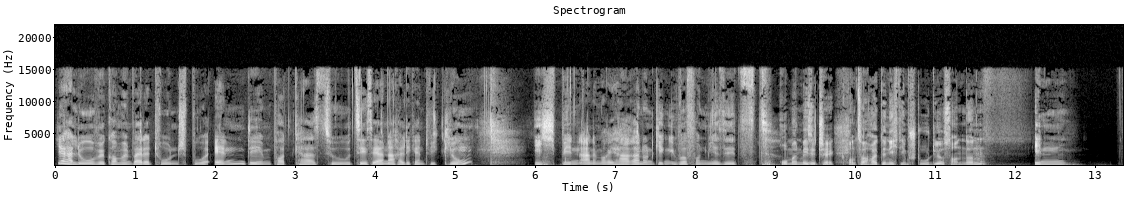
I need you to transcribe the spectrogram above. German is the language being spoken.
Ja, hallo, willkommen bei der Tonspur N, dem Podcast zu CSR nachhaltiger Entwicklung. Ich bin Annemarie Haran und gegenüber von mir sitzt Roman Mesicek. Und zwar heute nicht im Studio, sondern in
